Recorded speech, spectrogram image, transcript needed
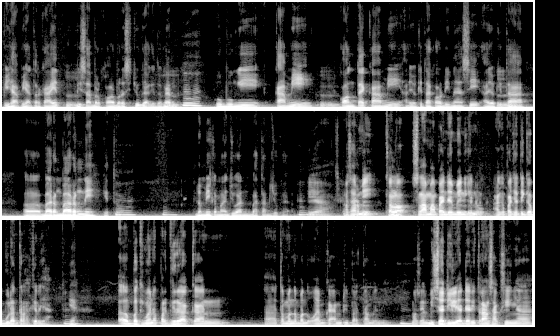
pihak-pihak terkait bisa berkolaborasi juga gitu kan. Hmm. Hubungi kami, kontak kami, ayo kita koordinasi, ayo kita eh, bareng-bareng nih gitu. Demi kemajuan Batam juga. Iya, Mas Armi, kalau selama pandemi ini kan anggap aja tiga bulan terakhir ya. Ya. Eh, bagaimana pergerakan eh, teman-teman UMKM di Batam ini? Maksudnya bisa dilihat dari transaksinya,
